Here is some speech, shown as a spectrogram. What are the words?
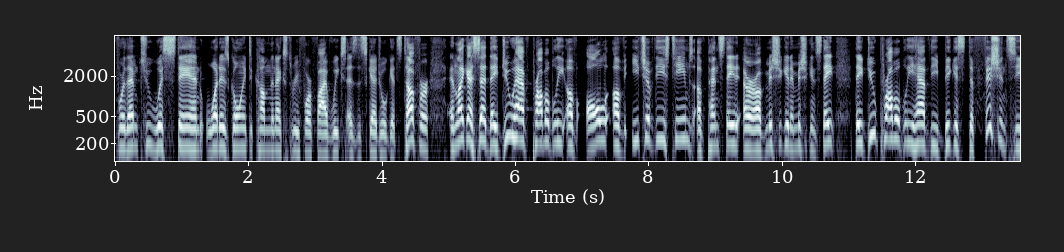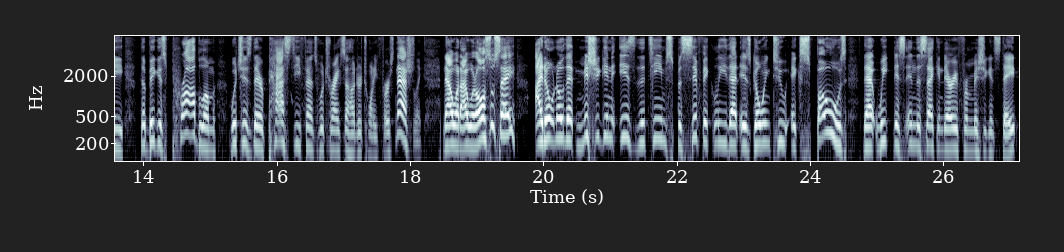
for them to withstand what is going to come the next three, four, five weeks as the schedule gets tougher. And like I said, they do have probably of all of each of these teams of Penn State or of Michigan and Michigan State, they do probably have the biggest deficiency, the biggest problem, which is their pass defense, which ranks 121st nationally. Now, what I would also say, I don't know that Michigan is the team specifically that is going to expose that weakness in the secondary from Michigan State.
